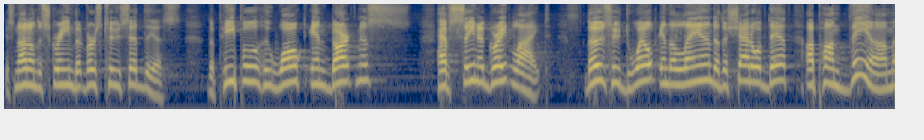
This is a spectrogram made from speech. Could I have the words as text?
It's not on the screen, but verse 2 said this The people who walked in darkness have seen a great light. Those who dwelt in the land of the shadow of death, upon them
